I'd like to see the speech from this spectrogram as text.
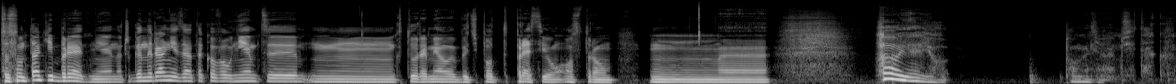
To są takie brednie. Znaczy generalnie zaatakował Niemcy, mm, które miały być pod presją ostrą. Mm, e, Ojeju. Pomyliłem się tak.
